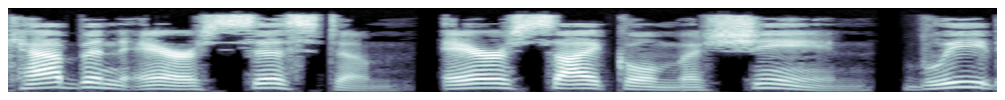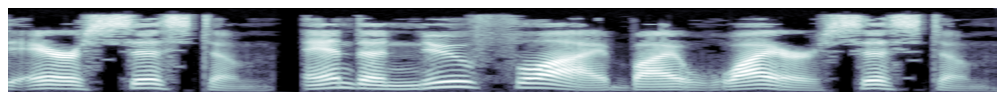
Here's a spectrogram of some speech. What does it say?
cabin air system, air cycle machine, bleed air system, and a new fly-by-wire system.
